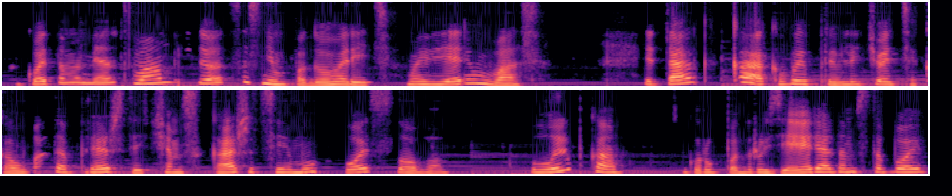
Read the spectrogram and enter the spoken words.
В какой-то момент вам придется с ним поговорить, мы верим в вас. Итак, как вы привлечете кого-то, прежде чем скажете ему хоть слово? Улыбка? Группа друзей рядом с тобой?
